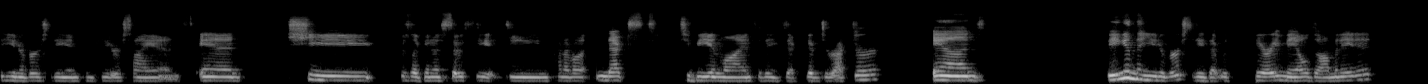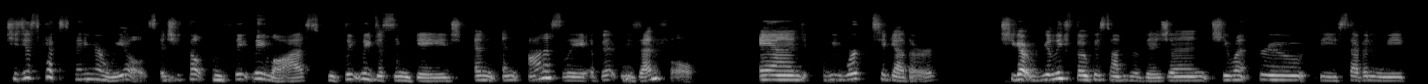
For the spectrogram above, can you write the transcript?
the university in computer science and she was like an associate dean kind of next to be in line for the executive director and being in the university that was very male dominated, she just kept spinning her wheels and she felt completely lost, completely disengaged, and, and honestly, a bit resentful. And we worked together. She got really focused on her vision. She went through the seven week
